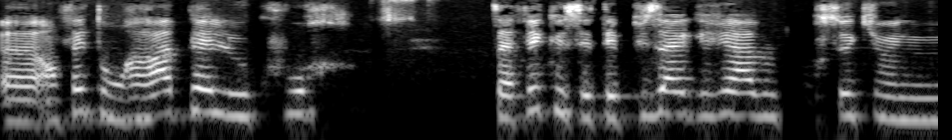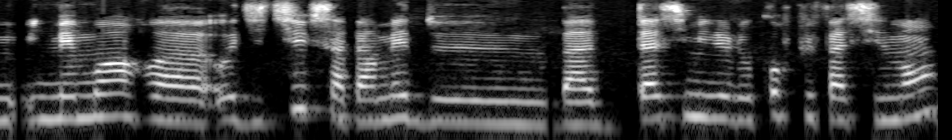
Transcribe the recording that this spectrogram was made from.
en fait on rappelle le cours. Ça fait que c'était plus agréable pour ceux qui ont une, une mémoire auditive. Ça permet de bah, d'assimiler le cours plus facilement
